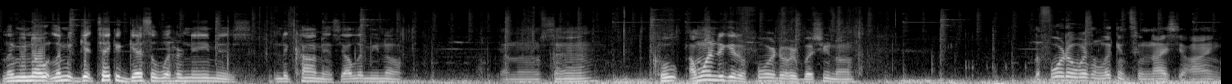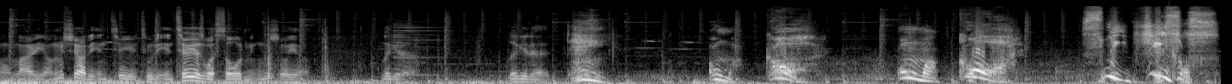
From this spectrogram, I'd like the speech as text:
Let me know. Let me get take a guess of what her name is in the comments. Y'all let me know. You know what I'm saying? coupe. I wanted to get a four door, but you know, the four door wasn't looking too nice, y'all. I ain't gonna lie to y'all. Let me show y'all the interior too. The interior is what sold me. Let me show y'all. Look at that. Look at that. Dang. Oh my god. Oh my god. Sweet Jesus.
